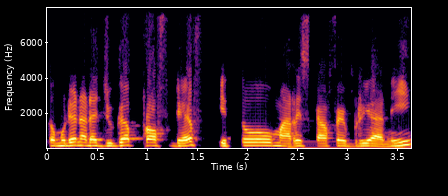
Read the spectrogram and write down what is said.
Kemudian ada juga Prof Dev, itu Mariska Febriani,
